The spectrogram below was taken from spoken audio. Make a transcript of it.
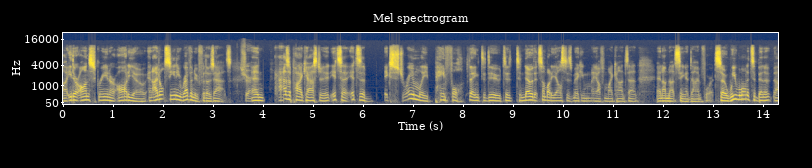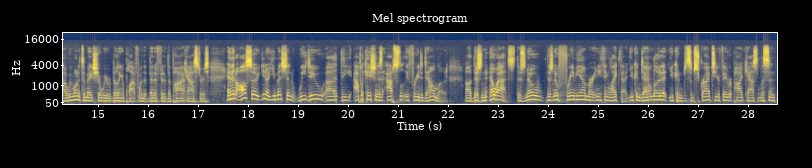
uh, either on screen or audio, and I don't see any revenue for those ads. Sure. And as a podcaster, it, it's a it's a extremely painful thing to do to to know that somebody else is making money off of my content and I'm not seeing a dime for it. So we wanted to benefit, uh, we wanted to make sure we were building a platform that benefited the podcasters. And then also, you know, you mentioned we do uh, the application is absolutely free to download. Uh, there's no ads. There's no there's no freemium or anything like that. You can download it. You can subscribe to your favorite podcast, listen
